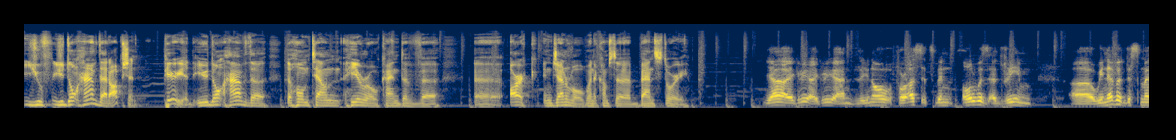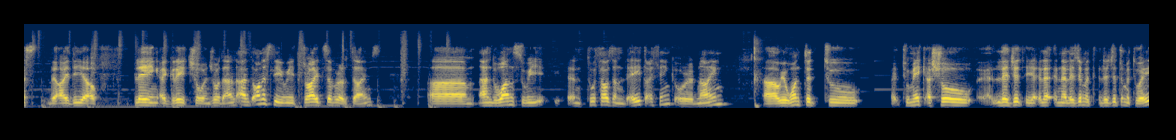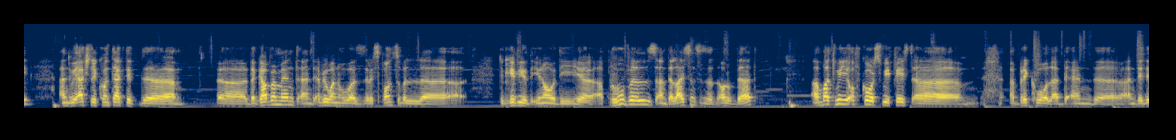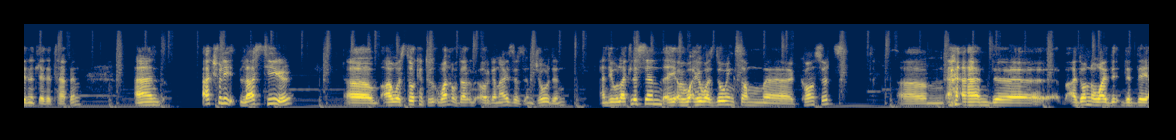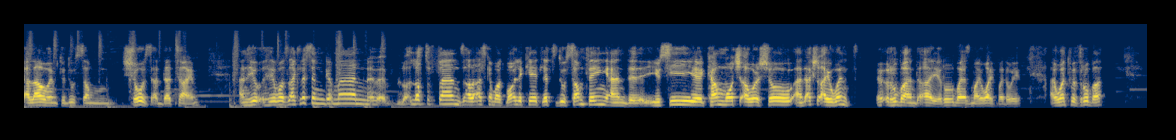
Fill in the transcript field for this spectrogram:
you you don't have that option. Period. You don't have the the hometown hero kind of uh, uh, arc in general when it comes to a band story. Yeah, I agree. I agree. And you know, for us, it's been always a dream. Uh, we never dismissed the idea of playing a great show in Jordan. And, and honestly, we tried several times. Um, and once we, in 2008, I think, or nine, uh, we wanted to to make a show legit in a legitimate legitimate way, and we actually contacted the uh, the government and everyone who was responsible uh, to give you, you know, the uh, approvals and the licenses and all of that. Uh, but we, of course, we faced um, a brick wall at the end, uh, and they didn't let it happen. And actually, last year, uh, I was talking to one of the organizers in Jordan, and he was like, "Listen, he, he was doing some uh, concerts, um, and uh, I don't know why did they allow him to do some shows at that time." And he, he was like, "Listen, man, uh, lots of fans are asking about Bilocate. Let's do something. And uh, you see, uh, come watch our show." And actually, I went. Ruba and I. Ruba is my wife, by the way. I went with Ruba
